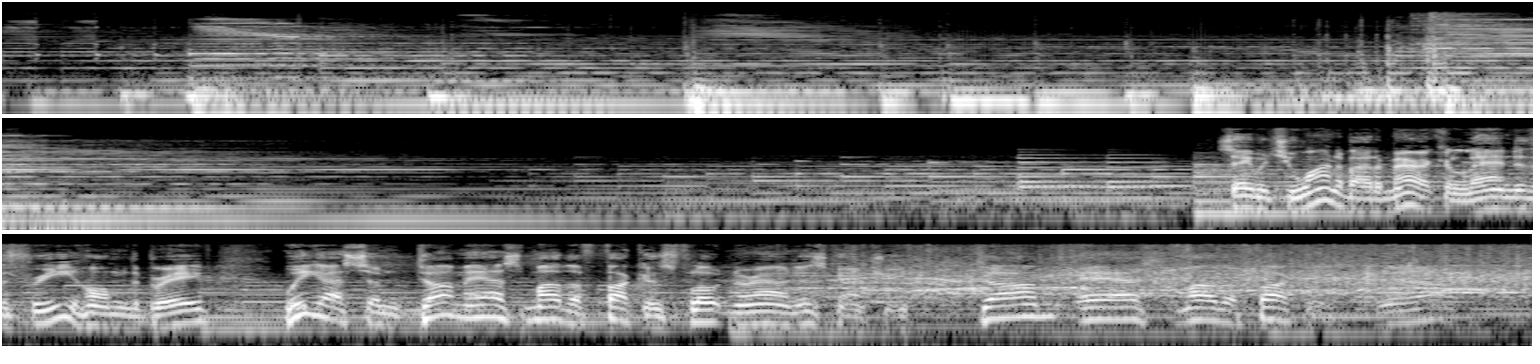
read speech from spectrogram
Say what you want about America, land of the free, home of the brave. We got some dumbass motherfuckers floating around this country. Dumbass motherfuckers, know?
